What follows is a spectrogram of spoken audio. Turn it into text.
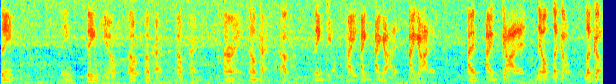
Thanks. Thank, thank you. Oh, okay, okay. All right, okay, okay. Thank you. I, I, I got it. I got it. I, I've got it. No, let go. Let go.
